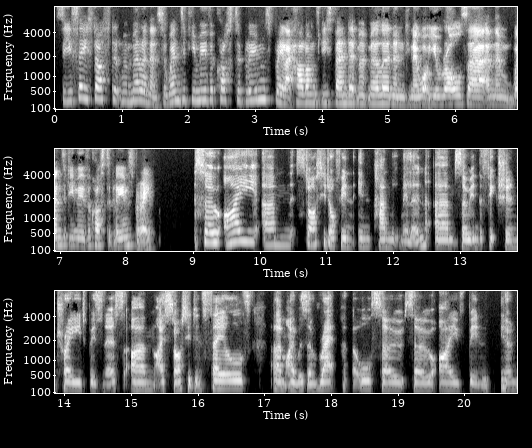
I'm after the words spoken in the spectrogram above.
So you say you started at Macmillan then. So when did you move across to Bloomsbury? Like how long did you spend at Macmillan and you know what your roles are? And then when did you move across to Bloomsbury? So I um, started off in in Pan Macmillan, um, so in the fiction trade business. Um, I started in sales. Um, I was a rep also, so I've been you know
